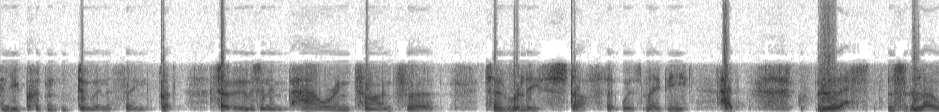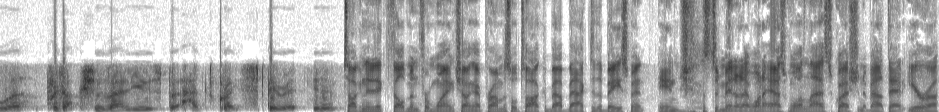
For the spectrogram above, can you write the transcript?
and you couldn't do anything. But so it was an empowering time for to release stuff that was maybe had less lower production values, but had great spirit. You know. Talking to Nick Feldman from Wang Chung, I promise we'll talk about Back to the Basement in just a minute. I want to ask one last question about that era,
